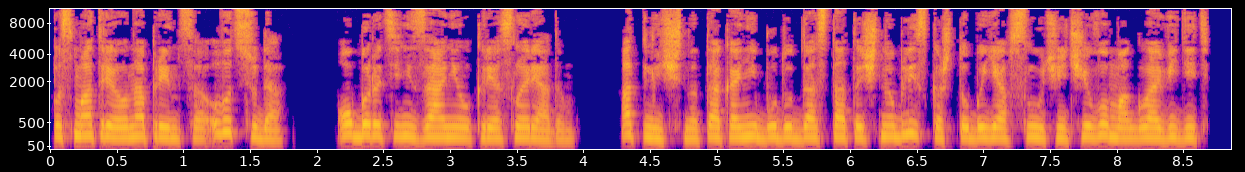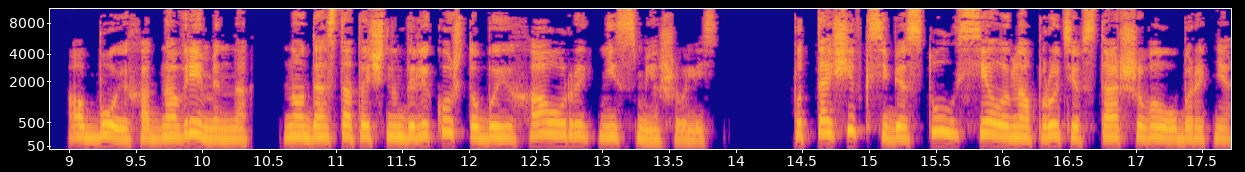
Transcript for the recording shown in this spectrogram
Посмотрела на принца. Вот сюда. Оборотень занял кресло рядом. Отлично, так они будут достаточно близко, чтобы я в случае чего могла видеть обоих одновременно, но достаточно далеко, чтобы их ауры не смешивались. Подтащив к себе стул, села напротив старшего оборотня.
